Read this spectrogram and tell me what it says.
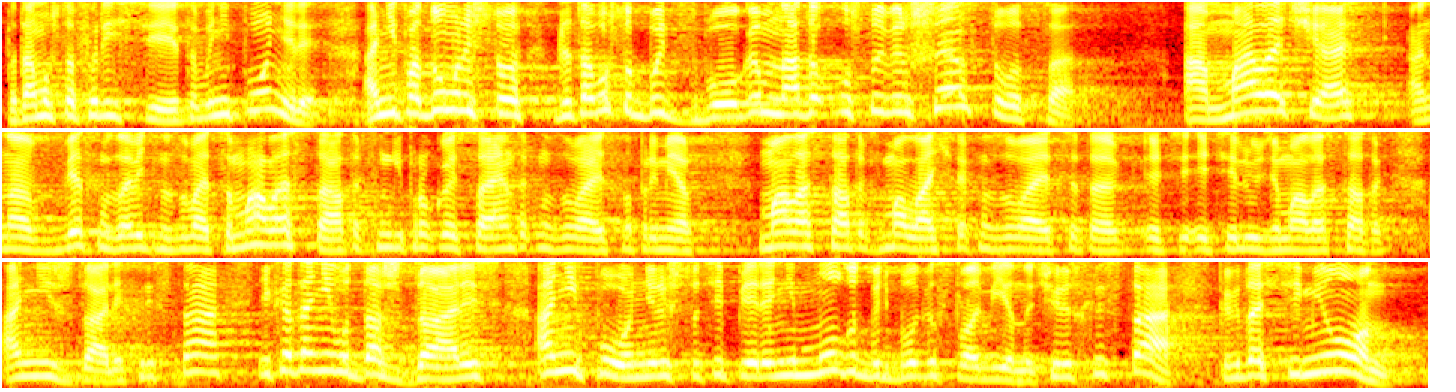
Потому что фарисеи этого не поняли. Они подумали, что для того, чтобы быть с Богом, надо усовершенствоваться. А малая часть, она в Ветхом Завете называется малый остаток, в книге про Исаия так называется, например. Малый остаток в Малахе так называется, это, эти, эти люди, малый остаток. Они ждали Христа, и когда они его дождались, они поняли, что теперь они могут быть благословены через Христа. Когда Симеон,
